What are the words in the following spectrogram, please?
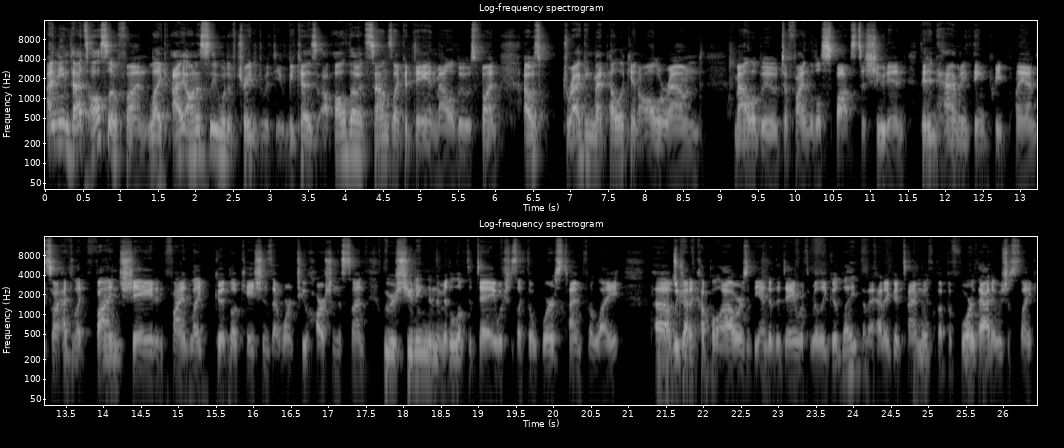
I mean, that's also fun. Like, I honestly would have traded with you because although it sounds like a day in Malibu was fun, I was dragging my Pelican all around Malibu to find little spots to shoot in. They didn't have anything pre-planned, so I had to like find shade and find like good locations that weren't too harsh in the sun. We were shooting in the middle of the day, which is like the worst time for light. Oh, uh, we got a couple hours at the end of the day with really good light that I had a good time with, but before that, it was just like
